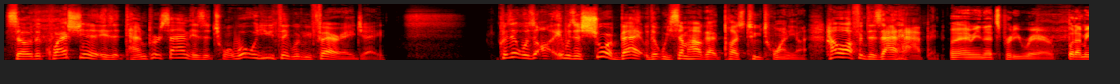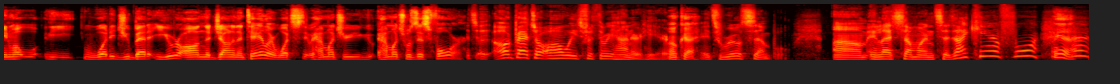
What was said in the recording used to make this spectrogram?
So the question is: Is it ten percent? Is it twenty? What would you think would be fair, AJ? Because it was it was a sure bet that we somehow got plus two twenty on. How often does that happen? I mean that's pretty rare. But I mean, what what did you bet? You were on the Jonathan Taylor. What's how much are you? How much was this for? It's, our bets are always for 300 here. Okay. It's real simple. Um, unless someone says, I can't afford, Yeah. uh,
